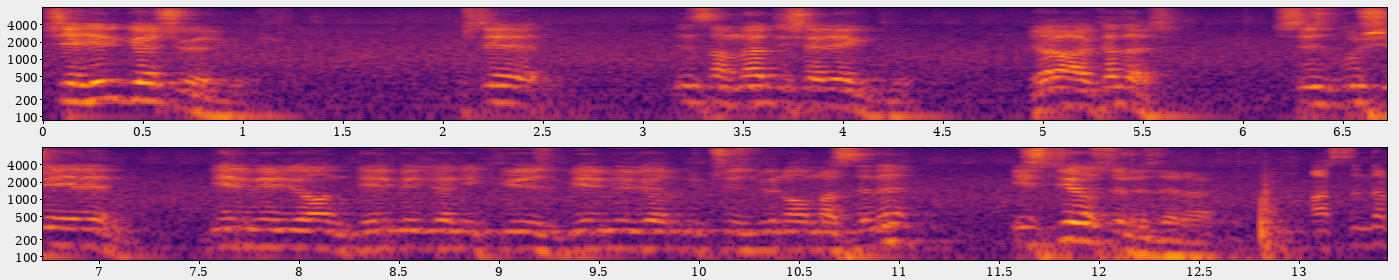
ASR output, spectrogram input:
Şehir göç veriyor. İşte insanlar dışarıya gidiyor. Ya arkadaş siz bu şehrin 1 milyon, 1 milyon 200, 1 milyon 300 bin olmasını istiyorsunuz herhalde. Aslında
